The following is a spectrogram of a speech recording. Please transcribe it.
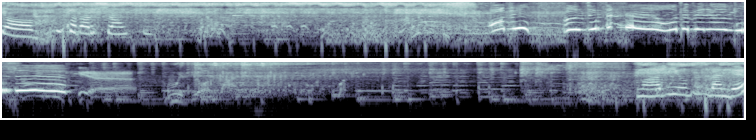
Ya bu kadar şanssız. Abi öldürdün mü? O da beni öldürdü. Mavi yıldız bende.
